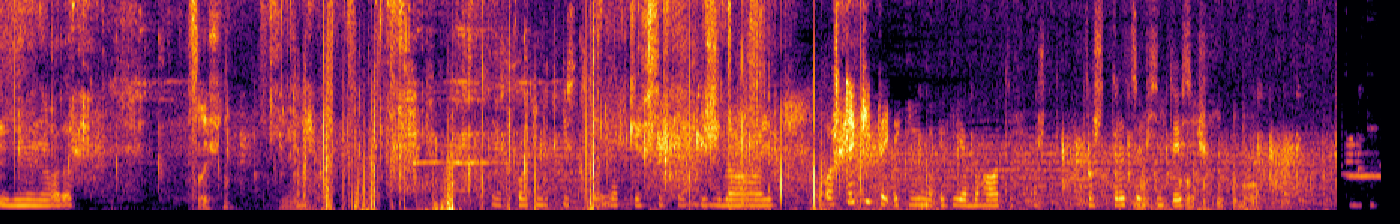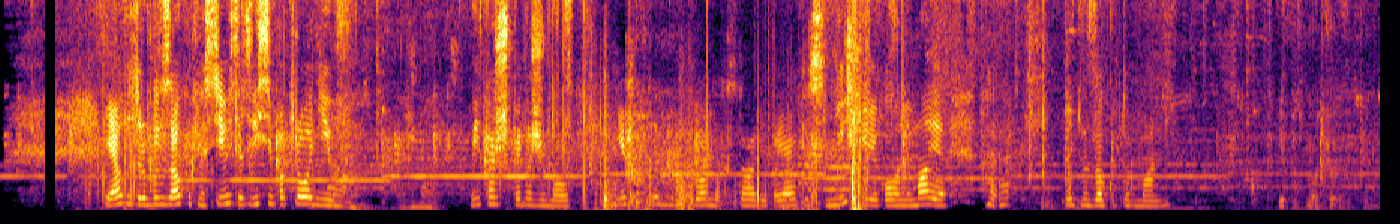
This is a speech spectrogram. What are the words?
Не надо. Точно? Ні, ні. Я потім такі стрілки всіх побіждаю. Аж такі, ти, які, які я багатий. Аж це ж 38 тисяч. Я зробив закуп на 78 патронів. Він каже, щоб я нажимав. Мені щось я був бронік Сталік, а я якийсь ніщий, якого немає. Ведь на закуп нормальний. Таке письмо чорне канал.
